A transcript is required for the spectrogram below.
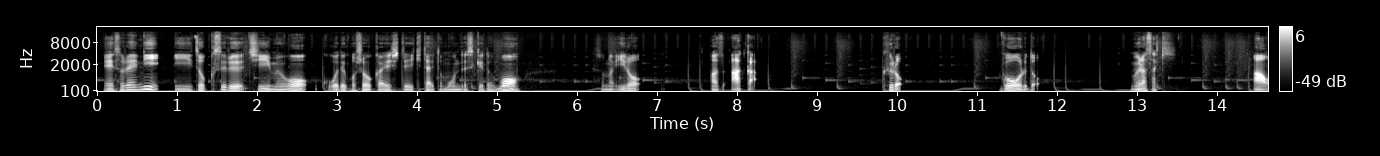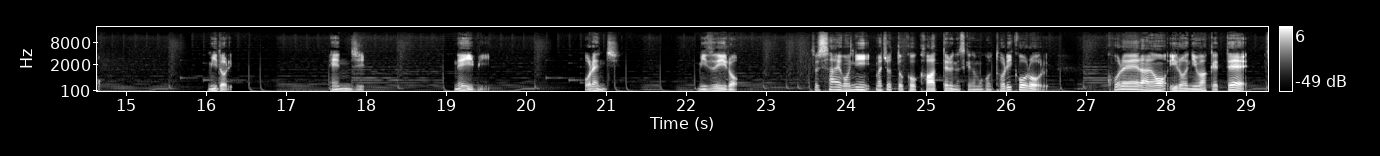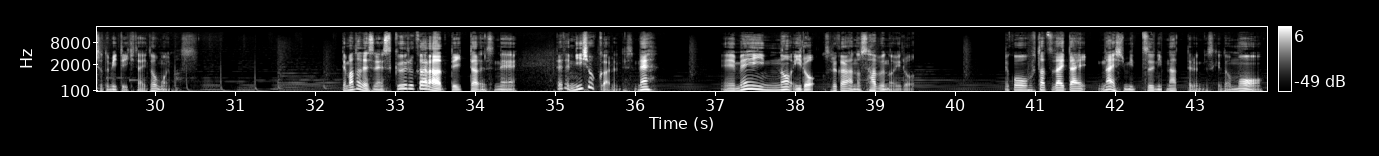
えそれに属するチームをここでご紹介していきたいと思うんですけども、その色、まず赤、黒、ゴールド、紫、青、緑、エンジ、ネイビー、オレンジ、水色、そして最後に、まあ、ちょっとこう変わってるんですけども、このトリコロール。これらの色に分けて、ちょっと見ていきたいと思います。で、またですね、スクールカラーって言ったらですね、大体2色あるんですね。えー、メインの色、それからあのサブの色。で、こう2つ大体、ないし3つになってるんですけども、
